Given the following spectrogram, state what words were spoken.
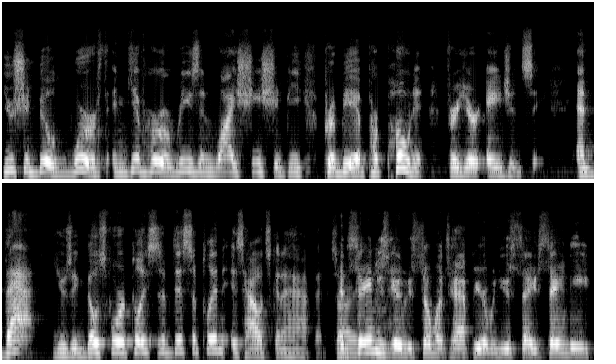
You should build worth and give her a reason why she should be, be a proponent for your agency. And that using those four places of discipline is how it's going to happen. Sorry. And Sandy's going to be so much happier when you say, Sandy,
